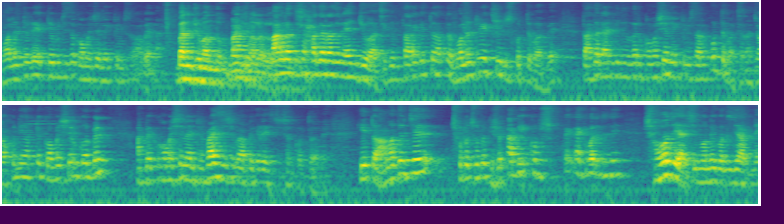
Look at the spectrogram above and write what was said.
ভলেন্টারি অ্যাক্টিভিটিস কমার্শিয়াল অ্যাক্টিভিটিস হবে না। বাণিজ্য বান্ধব বাংলাদেশে- বাংলাদেশে হাজার হাজার এনজিও আছে কিন্তু তারা কিন্তু আপনার ভলেন্টারি অ্যাক্টিভিটিস করতে পারবে। তাদের আইন কিন্তু তারা কমার্শিয়াল অ্যাক্টিভিটিস তারা করতে পারছে না। যখনই আপনি কমার্শিয়াল করবেন আপনাকে কমার্শিয়াল এন্টারপ্রাইজ হিসেবে আপনাকে রেজিস্ট্রেশন করতে হবে। কিন্তু আমাদের যে ছোট ছোট কৃষক আমি খুব একেবারে যদি সহজে আসি মনে করেন যে আপনি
